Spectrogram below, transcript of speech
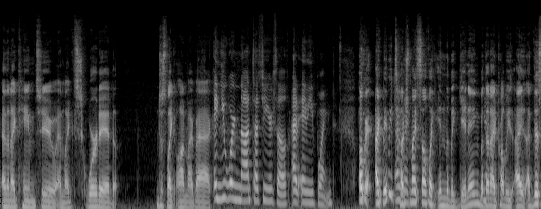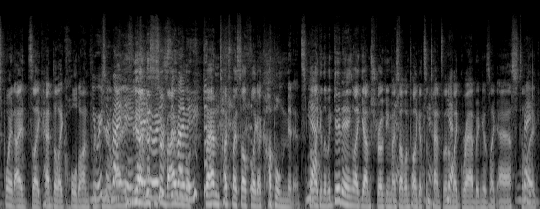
and then I came to and like squirted, just like on my back. And you were not touching yourself at any point. Okay, I maybe touched good. myself like in the beginning, but then I'd probably I at this point I'd like had to like hold on for You were dear surviving. life. Yeah, Yeah, this is were survival. So I hadn't touched myself for like a couple minutes. But Yeah. like in the beginning, like yeah, I'm stroking myself until it gets Okay. intense, and then Yeah. I'm like grabbing his like ass to Right. like,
